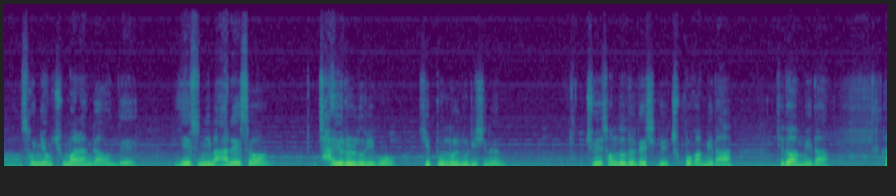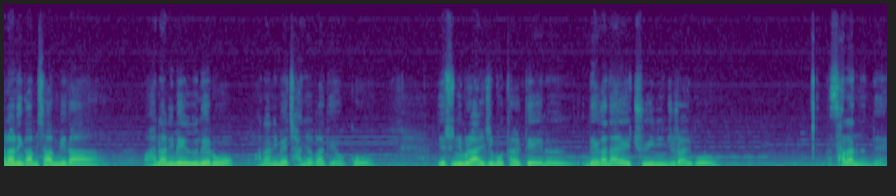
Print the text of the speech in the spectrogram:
어, 성령 충만한 가운데 예수님 안에서 자유를 누리고 기쁨을 누리시는 주의 성도들 되시길 축복합니다. 기도합니다. 하나님 감사합니다. 하나님의 은혜로 하나님의 자녀가 되었고 예수님을 알지 못할 때에는 내가 나의 주인인 줄 알고 살았는데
